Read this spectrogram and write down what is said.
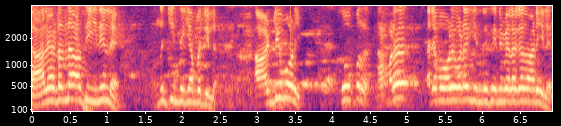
ലാലേട്ടന്റെ ആ സീനില്ലേ ഒന്നും ചിന്തിക്കാൻ പറ്റില്ല. അടിപൊളി. സൂപ്പർ. നമ്മൾ മറ്റേ ബോളിവുഡ് ഹിന്ദി സിനിമയിലൊക്കെ കാണിയില്ലേ?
